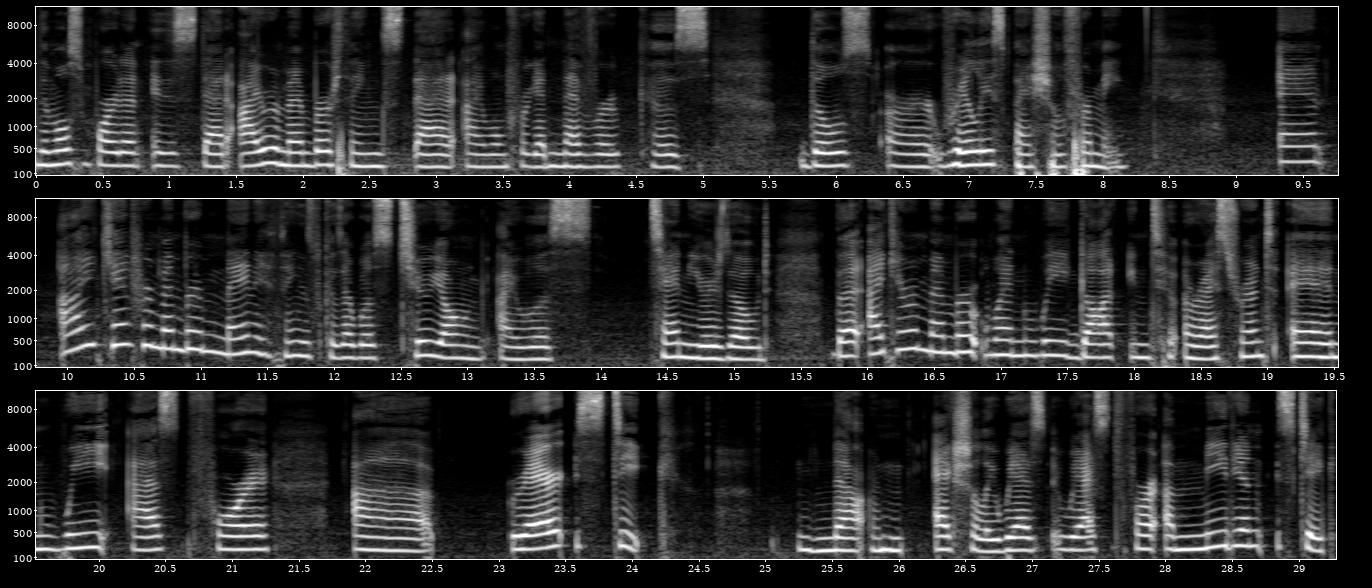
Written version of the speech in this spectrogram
the most important is that I remember things that I won't forget never because those are really special for me. And I can't remember many things because I was too young. I was 10 years old. But I can remember when we got into a restaurant and we asked for a rare steak. No, actually, we asked, we asked for a medium steak.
